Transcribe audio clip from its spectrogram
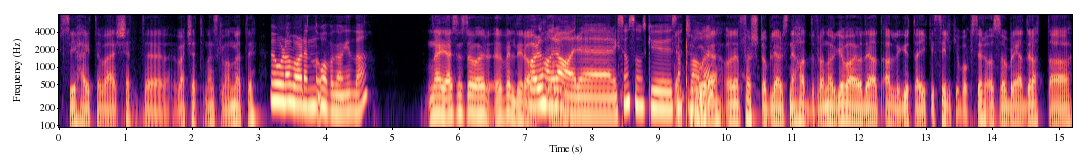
si hei til hver sjette, hvert sjette menneske man møter. Men hvordan var den overgangen da? Nei, jeg syns det var eh, veldig rart. Var du han rare liksom, som skulle snakke med alle? Jeg tror det. Og den første opplevelsen jeg hadde fra Norge, var jo det at alle gutta gikk i silkebokser, og så ble jeg dratt av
